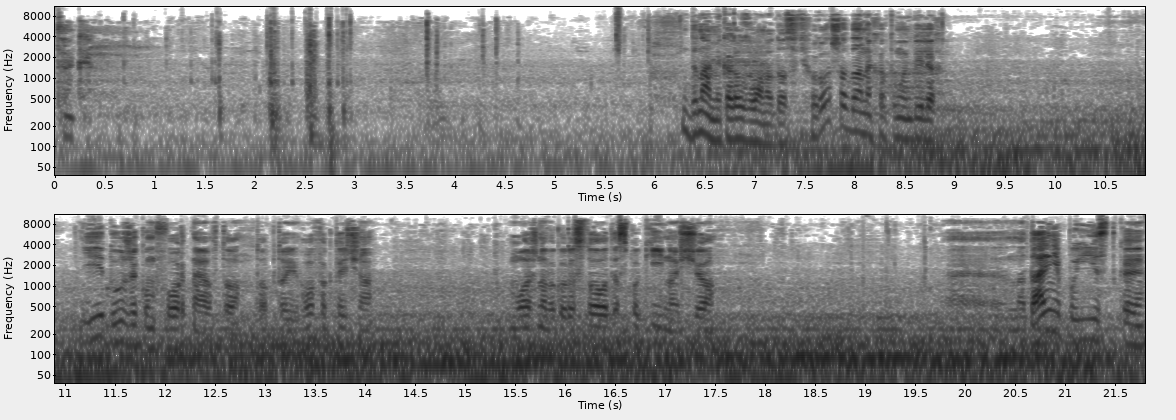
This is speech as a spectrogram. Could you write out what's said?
Так. Динаміка розгону досить хороша в даних автомобілях. І дуже комфортне авто. Тобто його фактично можна використовувати спокійно, що е, на дальні поїздки,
